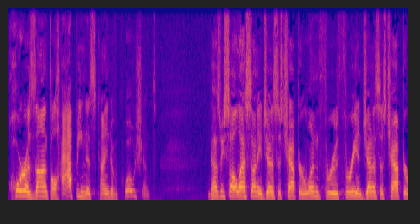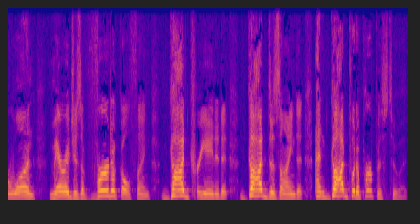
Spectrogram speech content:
horizontal happiness kind of quotient. And as we saw last Sunday, Genesis chapter 1 through 3, in Genesis chapter 1, marriage is a vertical thing. God created it, God designed it, and God put a purpose to it.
